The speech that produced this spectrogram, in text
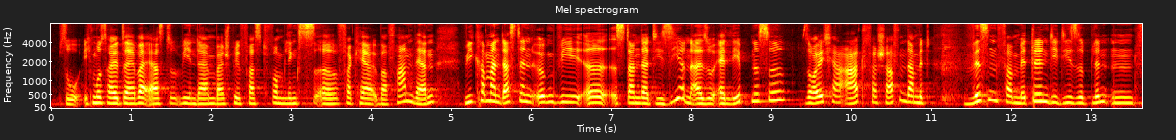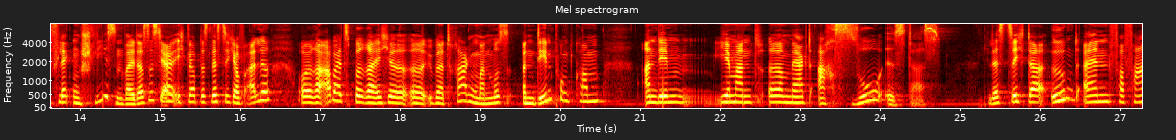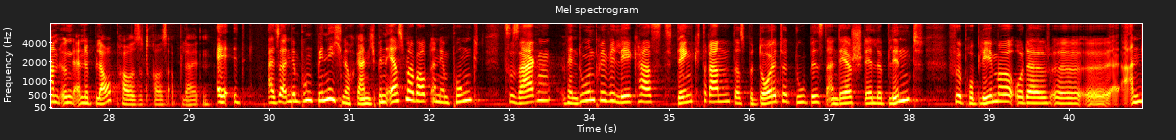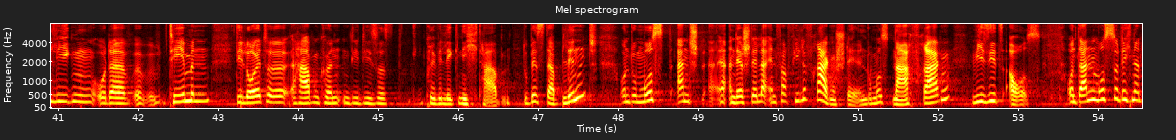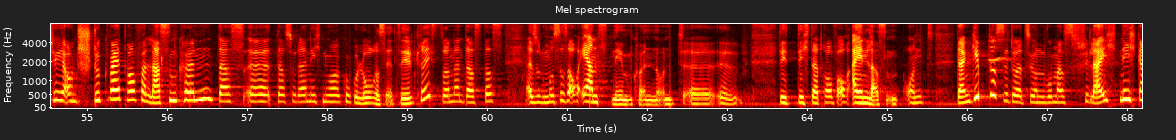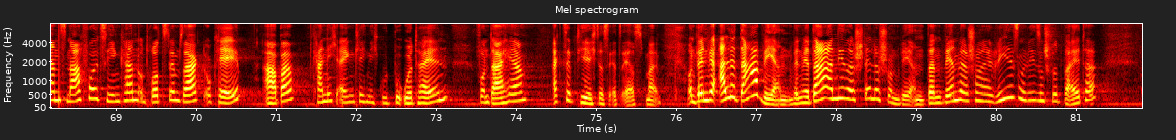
So, ich muss halt selber erst, wie in deinem Beispiel, fast vom Linksverkehr überfahren werden. Wie kann man das denn irgendwie äh, standardisieren, also Erlebnisse solcher Art verschaffen, damit Wissen vermitteln, die diese blinden Flecken schließen? Weil das ist ja, ich glaube, das lässt sich auf alle eure Arbeitsbereiche äh, übertragen. Man muss an den Punkt kommen, an dem jemand äh, merkt, ach, so ist das. Lässt sich da irgendein Verfahren, irgendeine Blaupause daraus ableiten? Äh, also an dem Punkt bin ich noch gar nicht. Ich bin erstmal überhaupt an dem Punkt zu sagen, wenn du ein Privileg hast, denk dran, das bedeutet, du bist an der Stelle blind für Probleme oder äh, äh Anliegen oder äh, Themen, die Leute haben könnten, die dieses Privileg nicht haben. Du bist da blind und du musst an, an der Stelle einfach viele Fragen stellen. Du musst nachfragen, wie sieht es aus? Und dann musst du dich natürlich auch ein Stück weit darauf verlassen können, dass, äh, dass du da nicht nur Kokolores erzählt kriegst, sondern dass das, also du musst es auch ernst nehmen können und äh, äh dich darauf auch einlassen. Und dann gibt es Situationen, wo man es vielleicht nicht ganz nachvollziehen kann und trotzdem sagt, okay, aber kann ich eigentlich nicht gut beurteilen. Von daher akzeptiere ich das jetzt erstmal. Und wenn wir alle da wären, wenn wir da an dieser Stelle schon wären, dann wären wir schon einen riesen, riesen Schritt weiter.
